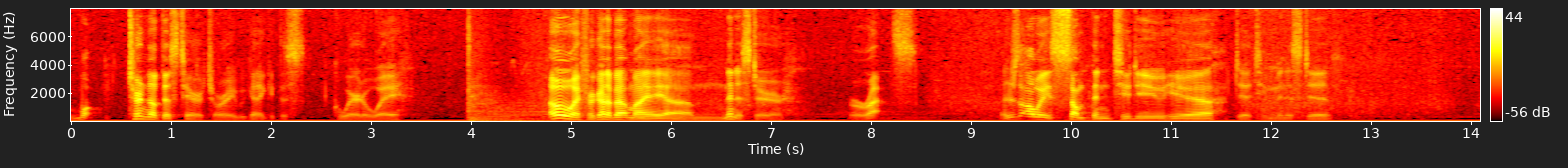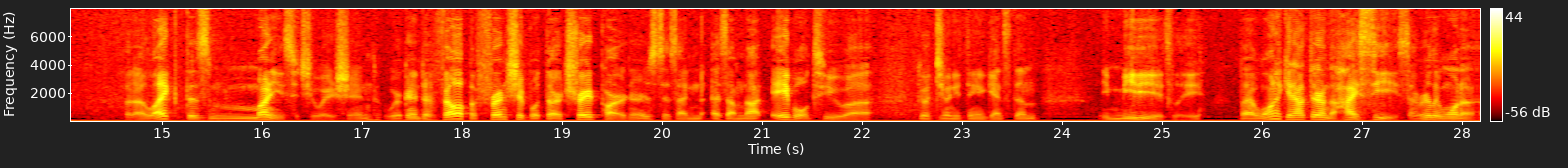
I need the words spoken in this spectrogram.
Well, turn up this territory. We gotta get this squared away. Oh, I forgot about my um, minister. Rats. There's always something to do here, dirty minister. But I like this money situation. We're going to develop a friendship with our trade partners as, I, as I'm not able to uh, go do anything against them immediately. But I want to get out there on the high seas. I really want to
